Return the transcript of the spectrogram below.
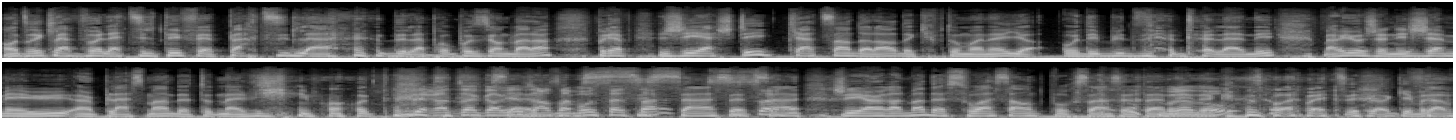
on dirait que la volatilité fait partie de la de la proposition de valeur. Bref, j'ai acheté 400 dollars de crypto-monnaie au début de, de l'année. Mario, je n'ai jamais eu un placement de toute ma vie qui monte. T'es rendu à combien? Genre, ça vaut 700? 600, 700. J'ai un rendement de 60 cette année. Bravo. là. ouais, sais, OK, bravo.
